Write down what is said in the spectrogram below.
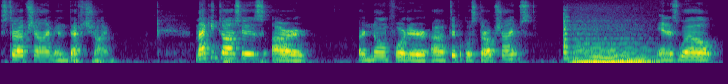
startup chime and death chime. Macintoshes are are known for their uh, typical startup chimes, and as well,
